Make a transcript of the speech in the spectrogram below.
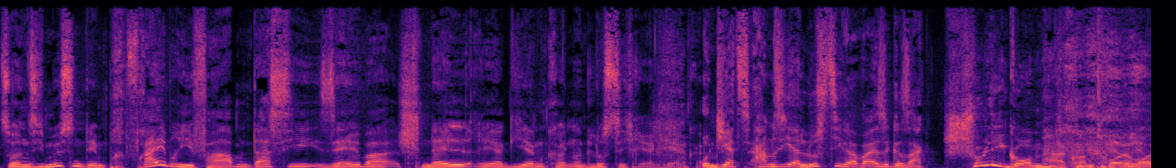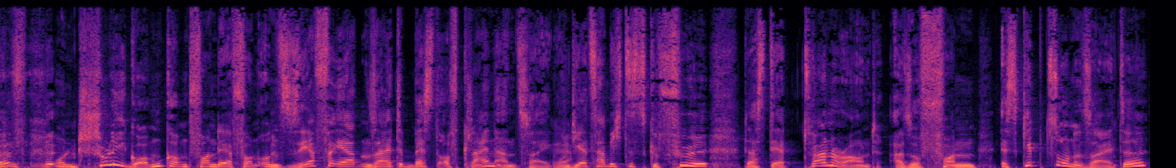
sondern sie müssen den Freibrief haben, dass sie selber schnell reagieren können und lustig reagieren können. Und jetzt haben Sie ja lustigerweise gesagt, Entschuldigung, Herr Kontrollrolf. und Entschuldigung kommt von der von uns sehr verehrten Seite Best of Kleinanzeigen. Und jetzt habe ich das Gefühl, dass der Turnaround, also von, es gibt so eine Seite,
